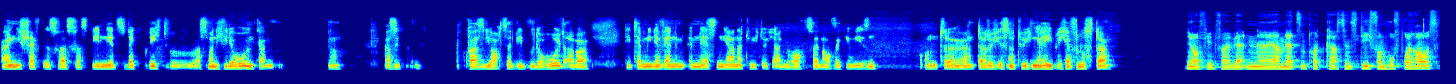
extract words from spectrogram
ein Geschäft ist, was, was denen jetzt wegbricht, was man nicht wiederholen kann. Ne? Also quasi die Hochzeit wird wiederholt, aber die Termine wären im, im nächsten Jahr natürlich durch andere Hochzeiten auch weg gewesen. Und äh, dadurch ist natürlich ein erheblicher Fluss da. Ja, auf jeden Fall. Wir hatten äh, am letzten Podcast den Steve vom Hofbräuhaus.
